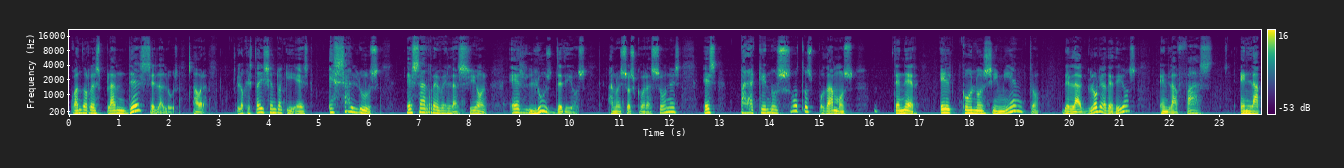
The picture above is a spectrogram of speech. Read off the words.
cuando resplandece la luz. Ahora, lo que está diciendo aquí es, esa luz, esa revelación, es luz de Dios a nuestros corazones, es para que nosotros podamos tener el conocimiento de la gloria de Dios en la faz, en la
